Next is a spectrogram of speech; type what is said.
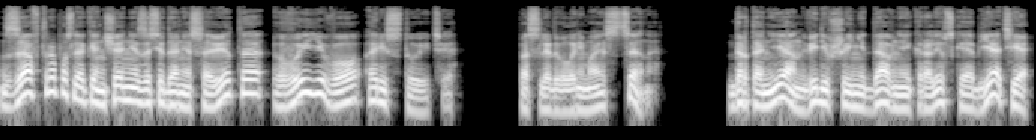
Завтра, после окончания заседания совета, вы его арестуете». Последовала немая сцена. Д'Артаньян, видевший недавнее королевское объятие,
